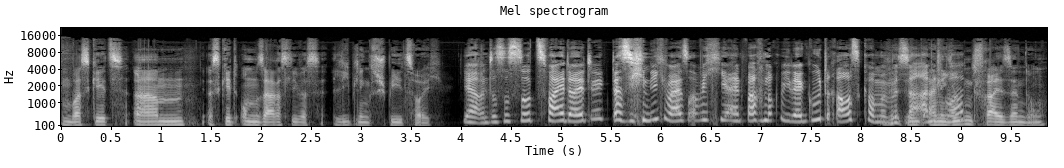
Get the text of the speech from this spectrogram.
Um was geht's? Ähm, es geht um Sarah Slivers Lieblingsspielzeug. Ja, und das ist so zweideutig, dass ich nicht weiß, ob ich hier einfach noch wieder gut rauskomme Wir mit sind einer eine Antwort. jugendfreie Sendung.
